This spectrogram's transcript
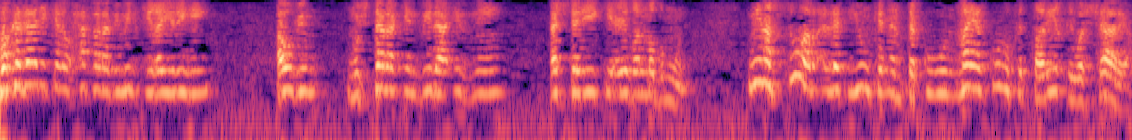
وكذلك لو حفر بملك غيره أو بمشترك بلا إذن الشريك أيضا مضمون. من الصور التي يمكن أن تكون ما يكون في الطريق والشارع.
